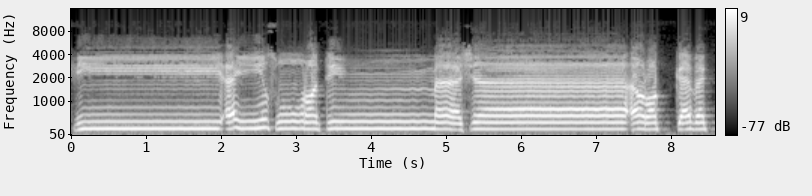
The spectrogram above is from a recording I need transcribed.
في أي صورة ما شاء ركبك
